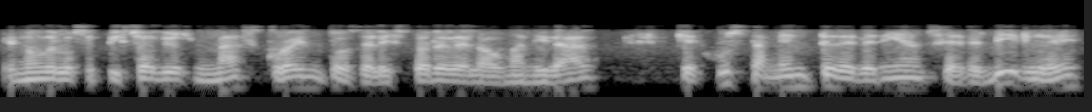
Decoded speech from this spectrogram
en uno de los episodios más cruentos de la historia de la humanidad, que justamente deberían servirle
